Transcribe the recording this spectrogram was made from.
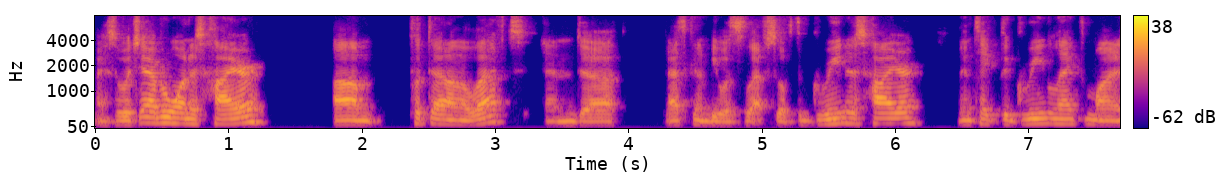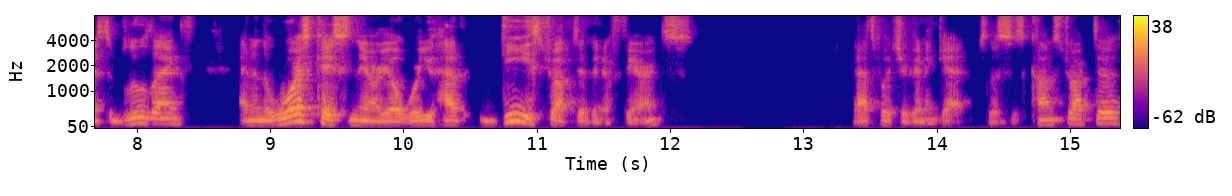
Right, so whichever one is higher, um, put that on the left, and uh, that's going to be what's left. So if the green is higher, then take the green length minus the blue length. And in the worst case scenario where you have destructive interference, that's what you're going to get. So this is constructive.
